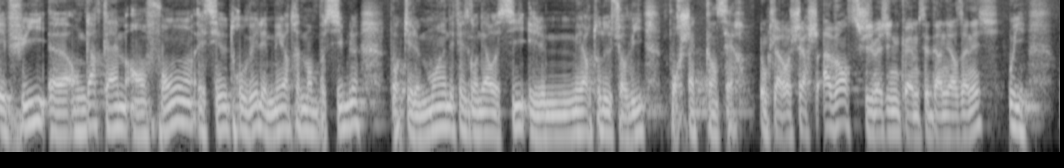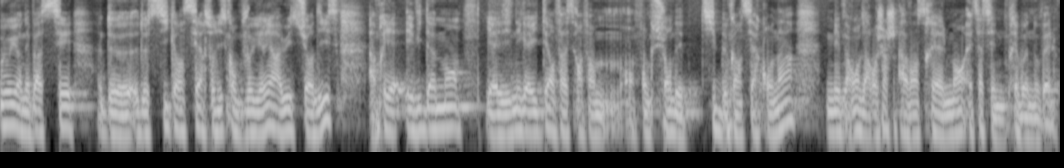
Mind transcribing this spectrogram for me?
et puis euh, on garde quand même en fond, essayer de trouver les meilleurs traitements possibles pour qu'il y ait le moins d'effets secondaires aussi et le meilleur taux de survie pour chaque cancer. Donc, la recherche avance, j'imagine, quand même, ces dernières années Oui, oui, oui on est passé de, de 6 cancers sur 10 qu'on pouvait guérir à 8 sur 10. Après, évidemment, il y a des inégalités en, face, enfin, en fonction des types de cancers qu'on a, mais par contre, la recherche avance réellement, et ça, c'est une très bonne nouvelle.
